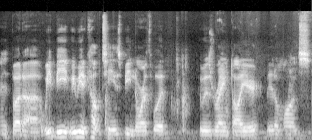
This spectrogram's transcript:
Right. But uh, we beat we beat a couple teams. Beat Northwood, who was ranked all year. Beat them once.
